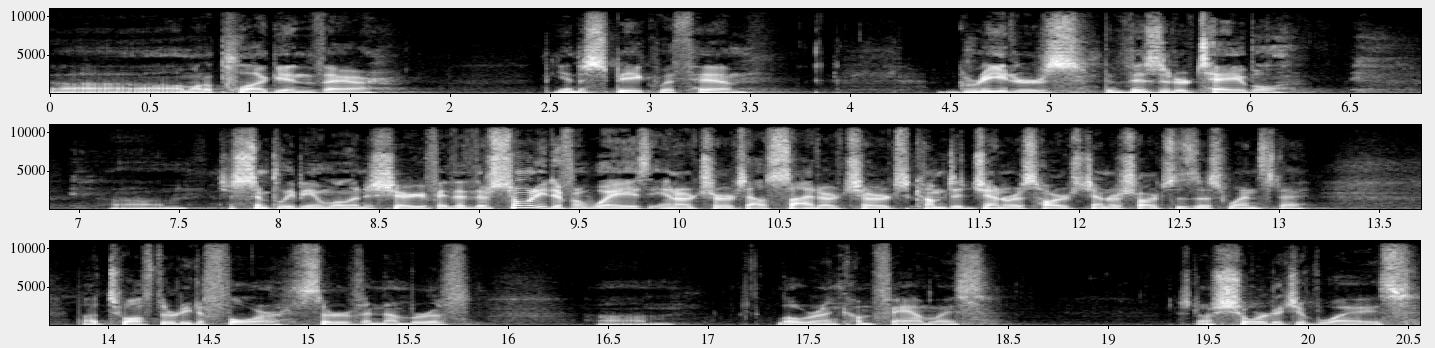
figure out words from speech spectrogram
uh, I want to plug in there. Begin to speak with him. Greeters, the visitor table. Um, just simply being willing to share your faith. There's so many different ways in our church, outside our church. Come to Generous Hearts. Generous Hearts is this Wednesday, about 12:30 to 4. Serve a number of um, lower income families. There's no shortage of ways.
